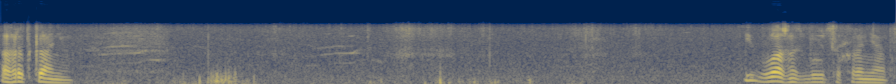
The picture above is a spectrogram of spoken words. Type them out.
агротканью. И влажность будет сохраняться.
